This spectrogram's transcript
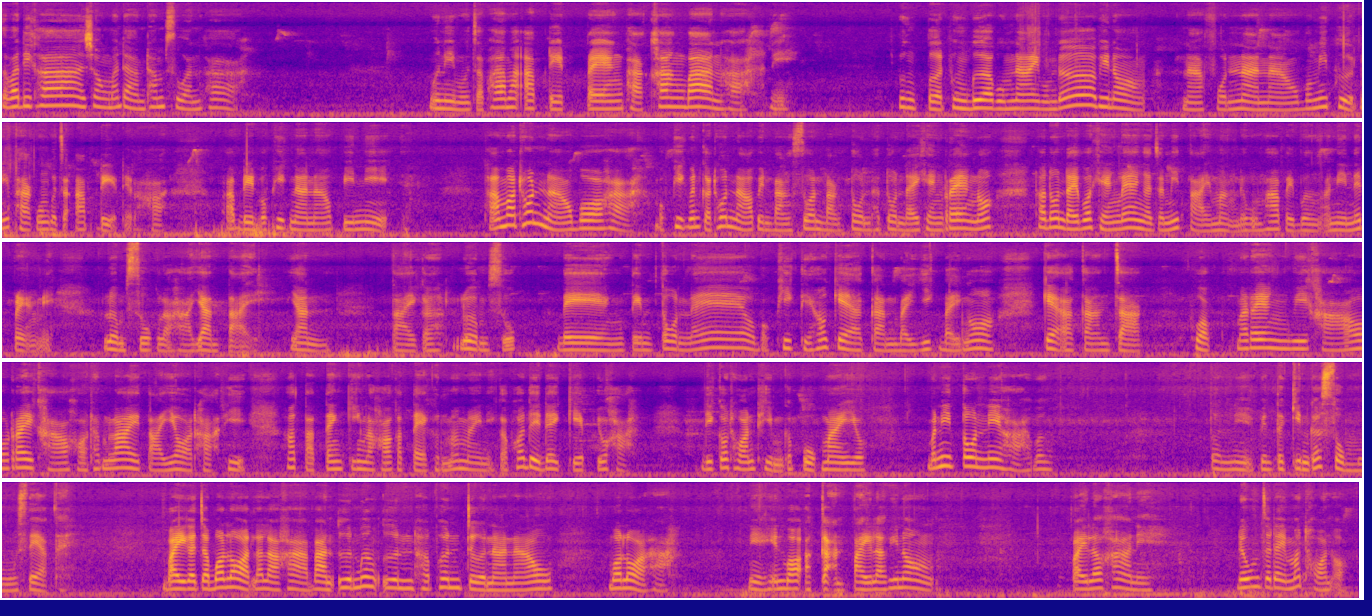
สวัสดีค่ะ ช่องมาดามทำสวนค่ะ มือนี้ผมจะพามาอัปเดตแปลงผักข้างบ้านค่ะ นี่เพิ่งเปิดเพิ่งเบื่อบุมนายบุมเด้อพี่น้องหนาฝนหนาหนาวบ่มีผืดมีผักบุมก็จะอัปเดตนี่แหละค่ะ อัปเดตบอกพริกหนาหนาวปีนี้ถามว่าทนหนาวบอค่ะ บอกพริกมันก็ทนหนาวเป็นบางส่วนบางต้น ถ้าต้นใดแข็งแรงเนาะถ้าต้นใดบ่แข็งแรงอาจจะมีตายมั่งเดี๋ยวผมพาไปเบิงอันนี้ในแปลงนี่ เริ่มสุกแล้วค่ะย่านตายย่านตายก็เริ่มสุกแดงเต็มต้นแล้วบอกพริกที่เขาแก้อาการใบยิกใบงอ แก้อาการจากพวกมะเร็งวีขาวไร่ขาวเขาทำลายตายยอดค่ะ ที่เขาตัดแต่งกิ่งแล้วเขาก็แตกขึ้นมาใหม่นี่ก็เพราะได้ได้เก็บอยู่ค่ะ ดีก็ถอนถิ่มก็ปลูกใหม่อยู่บันนี้ต้นนี่ค่ะเบิ่งต้นนี่เป็นตะกินก็สมหมูแสบแท้ ใบก็จะบ่รอดแล้วล่ะค่ะบ้านอื่นเมืองอื่นถ้าเพิ่นเจอหนาหนาวบ่รอดค่ะนี่เห็นบ่อาการไปแล้วพี่น้อง ไปแล้วค่ะนี่ เดี๋ยวผมจะได้มาถอนออก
